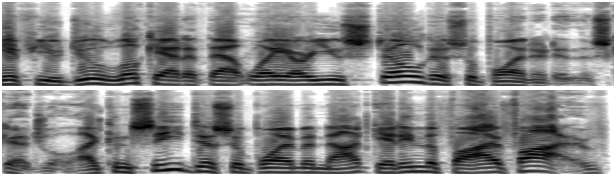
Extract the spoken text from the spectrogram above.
If you do look at it that way, are you still disappointed in the schedule? I can see disappointment not getting the 5 5,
